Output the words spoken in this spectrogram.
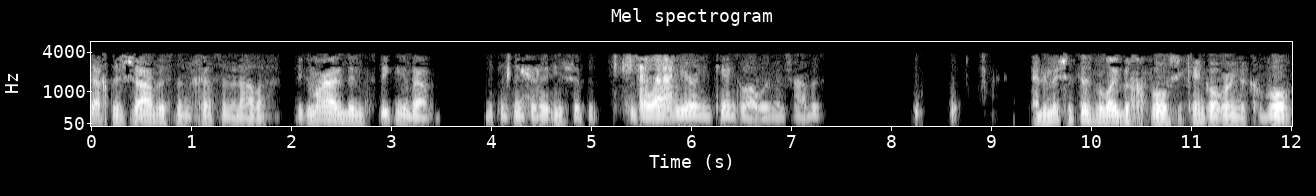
Masech Shabbos and Chesem and Aleph. The Gemara had been speaking about different things that you should go out wearing and can't go out wearing on Shabbos. And the Mishnah says v'loy b'chvul, she can't go out wearing a kvul.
